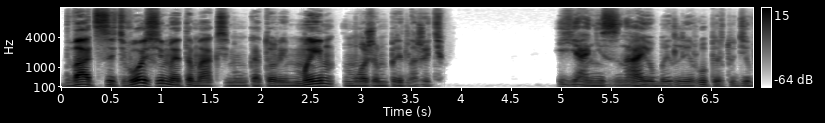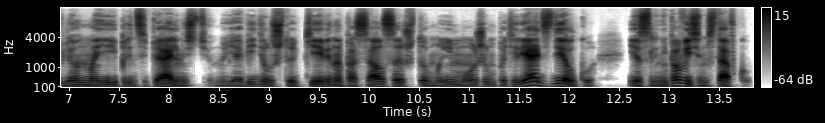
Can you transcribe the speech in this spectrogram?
28 — это максимум, который мы можем предложить. Я не знаю, был ли Руперт удивлен моей принципиальностью, но я видел, что Кевин опасался, что мы можем потерять сделку, если не повысим ставку.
